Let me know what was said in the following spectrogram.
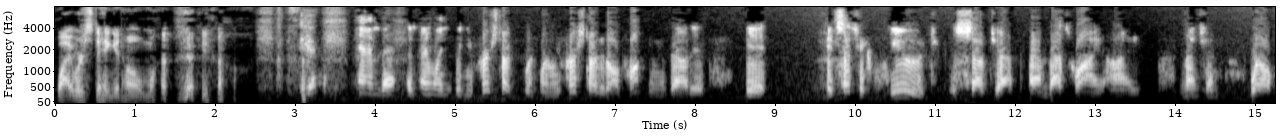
why we're staying at home. You know? Yeah, and, uh, and and when when you first start when, when we first started all talking about it, it it's such a huge subject, and that's why I mentioned. Well,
